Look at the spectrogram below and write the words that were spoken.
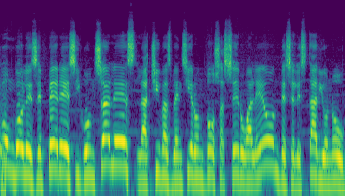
Con goles de Pérez y González, las Chivas vencieron 2 a 0 a León desde el estadio Nou.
